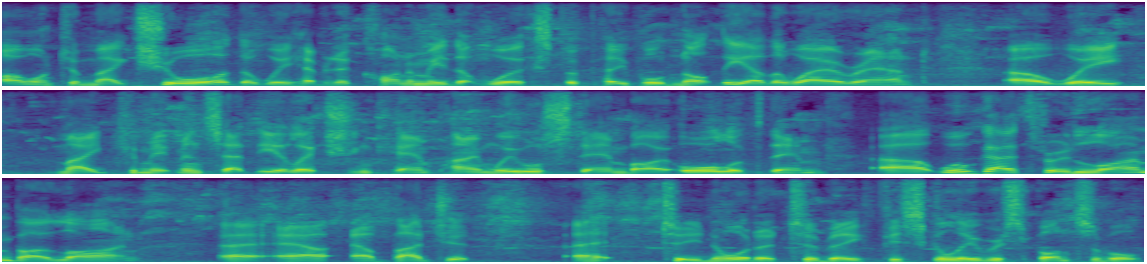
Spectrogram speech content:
I want to make sure that we have an economy that works for people, not the other way around. Uh, we made commitments at the election campaign. We will stand by all of them. Uh, we'll go through line by line uh, our, our budget uh, to, in order to be fiscally responsible.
